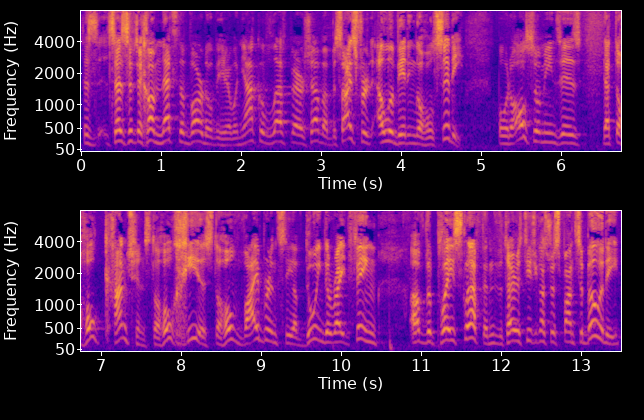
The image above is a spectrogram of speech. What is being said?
Says, says that's the Vard over here. When Yaakov left Beersheba, besides for elevating the whole city, but what it also means is that the whole conscience, the whole chias, the whole vibrancy of doing the right thing of the place left. And the Torah is teaching us responsibility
